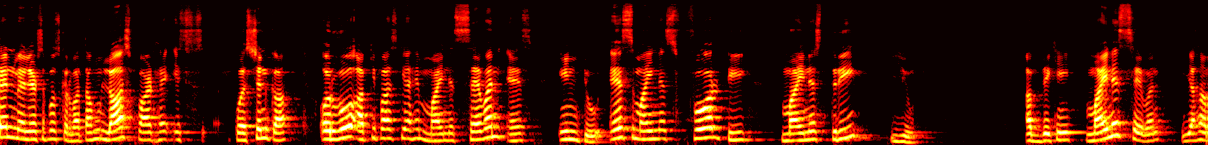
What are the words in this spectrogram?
टेन में लेट सपोज़ करवाता हूँ। लास्ट पार्ट है इस क्वेश्चन का, और वो आपके पास क्या है? Minus seven S into S minus four T minus three U अब देखिए माइनस सेवन यहाँ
